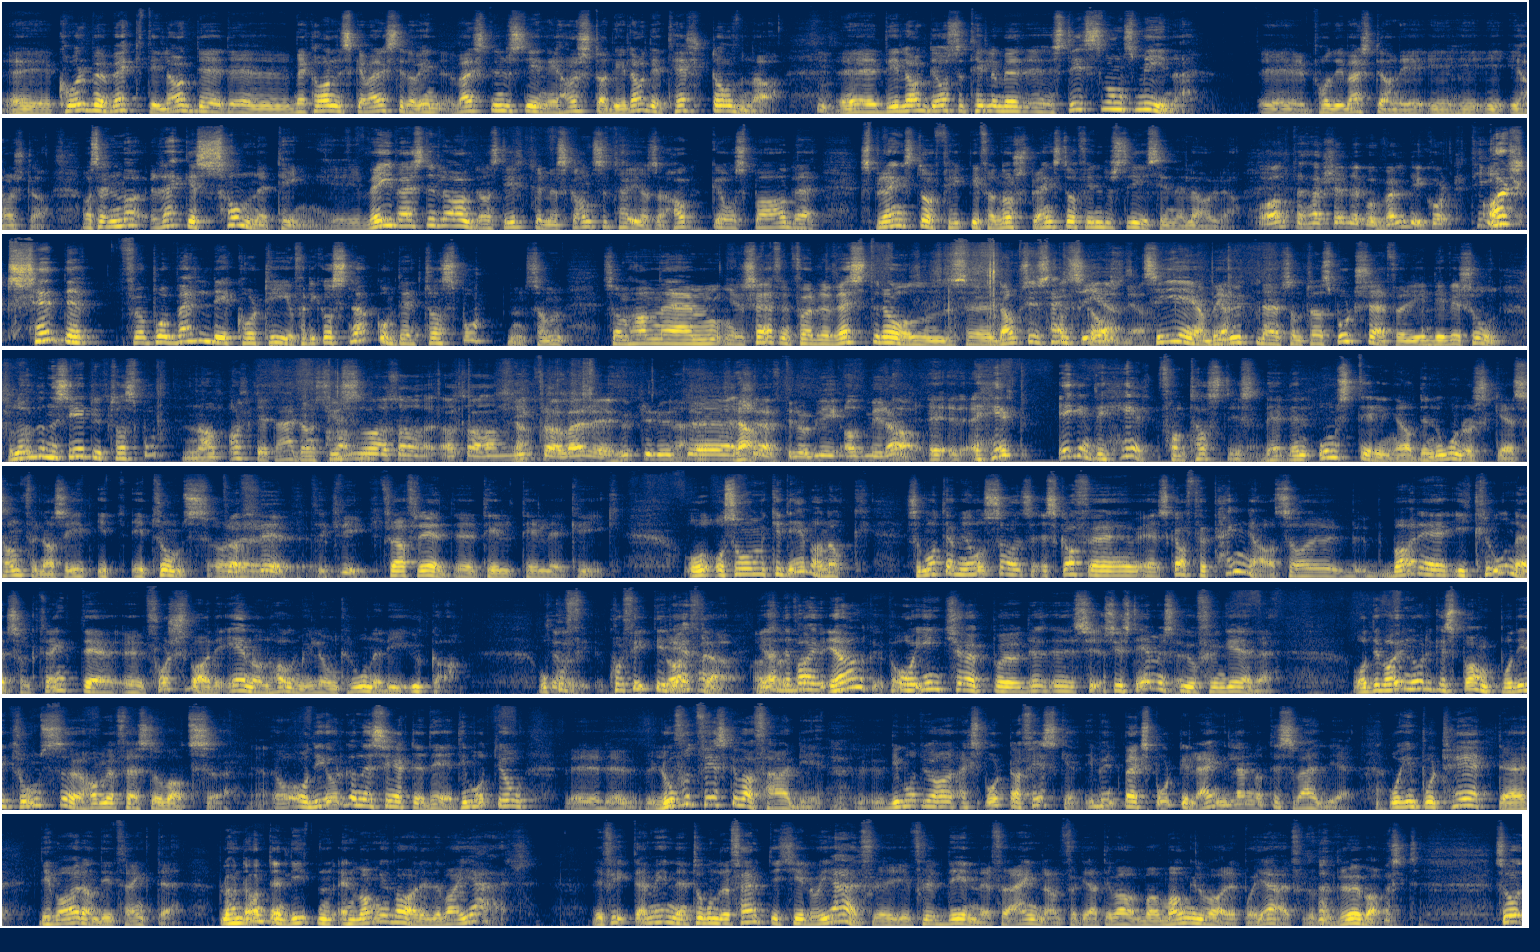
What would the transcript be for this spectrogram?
Eh, Kårbø Vekk de lagde det mekaniske verkstedet og verkstedindustrien i Harstad de lagde teltovner. Eh, de lagde også til og med stridsvognsminer. Eh, på de verkstedene i, i, i, Harstad. Altså En rekke sånne ting. Vegvesenet stilte med skansetøy, altså hakke og spade. Sprengstoff fikk de fra Norsk Sprengstoffindustri sine lagre. Og alt det her skjedde på veldig kort tid? Alt skjedde på veldig kort tid. For ikke å snakke om den transporten som, som han, eh, sjefen for Vesterålens eh, dampskipsselskap sier han ble utnevnt som transportsjef i divisjonen. Han organiserte transporten av alt dette her langs kysten. Han, altså, altså, han gikk fra å være hurtigrutesjef ja. til å bli admiral? Eh, eh, helt, egentlig helt fantastisk. Den omstillinga av det nordnorske samfunnet altså i, i, i Troms Fra fred til krig. Fra fred til, til krig. Og, og som om ikke det var nok så måtte de jo også skaffe, skaffe penger. Altså, bare i kroner så trengte eh, Forsvaret 1,5 million kroner i uka. Og hvor, hvor fikk de det fra? Ja, det var, ja, og innkjøp det, Systemet skulle jo fungere. Og det var jo Norges Bank både i Tromsø, Hammerfest og Vadsø. Og de organiserte det. De måtte jo, eh, Lofotfisket var ferdig. De måtte jo ha eksport av fisken. De begynte med eksport til England og til Sverige. Og importerte de varene de trengte. Bl.a. en liten en mangelvare. Det var gjær. Det fikk de inn 250 kilo gjær flydd inn fra England fordi det var, var mangelvare på gjær for å brødbakst. Så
